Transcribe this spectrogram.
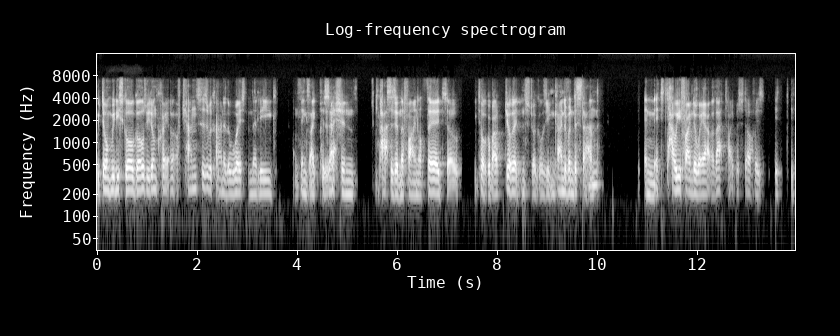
we don't really score goals. We don't create a lot of chances. We're kind of the worst in the league on things like possession, passes in the final third. So you talk about Joelinton struggles, you can kind of understand. And it's how you find a way out of that type of stuff is it, it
